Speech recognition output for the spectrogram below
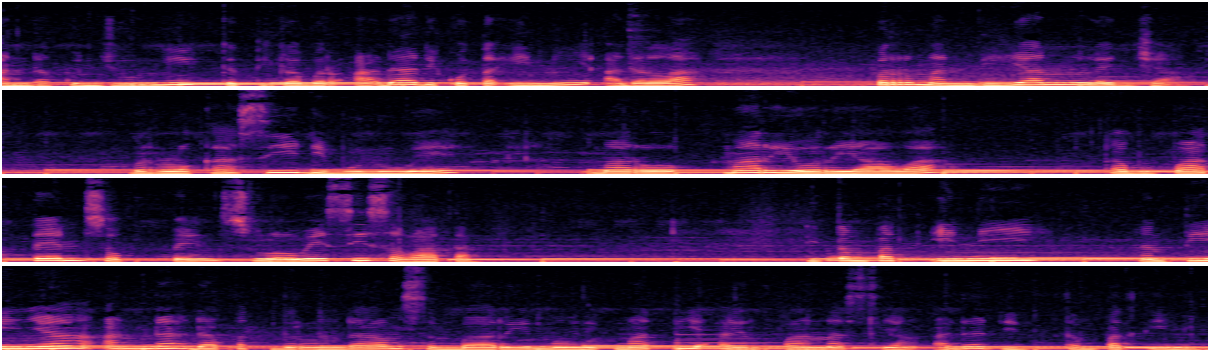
Anda kunjungi ketika berada di kota ini adalah Permandian Leja. Berlokasi di Bulue, Maro, Mario Riawa, Kabupaten Sopeng, Sulawesi Selatan. Di tempat ini nantinya Anda dapat berendam sembari menikmati air panas yang ada di tempat ini.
